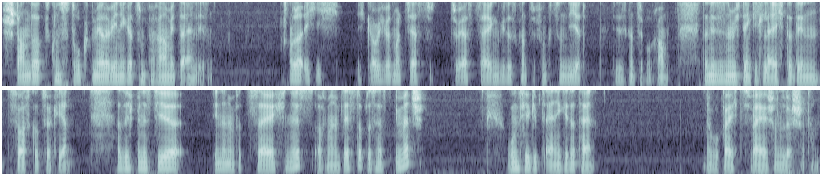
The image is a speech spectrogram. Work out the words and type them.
Standardkonstrukt mehr oder weniger zum Parameter einlesen. Oder ich, ich, ich glaube, ich werde mal zuerst, zuerst zeigen, wie das Ganze funktioniert, dieses ganze Programm. Dann ist es nämlich, denke ich, leichter, den Source Code zu erklären. Also ich bin jetzt hier in einem Verzeichnis auf meinem Desktop, das heißt Image. Und hier gibt es einige Dateien. Ja, wobei ich zwei schon löschen kann.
